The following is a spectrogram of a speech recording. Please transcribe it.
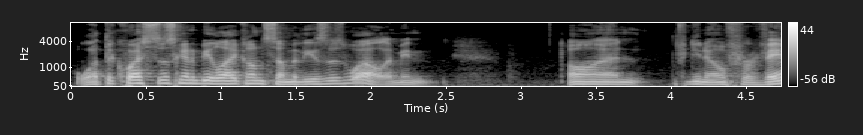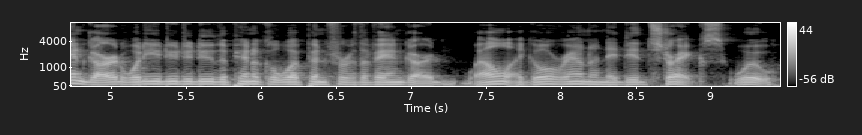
what the quest is going to be like on some of these as well. I mean, on you know for Vanguard, what do you do to do the pinnacle weapon for the Vanguard? Well, I go around and I did strikes. Woo.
